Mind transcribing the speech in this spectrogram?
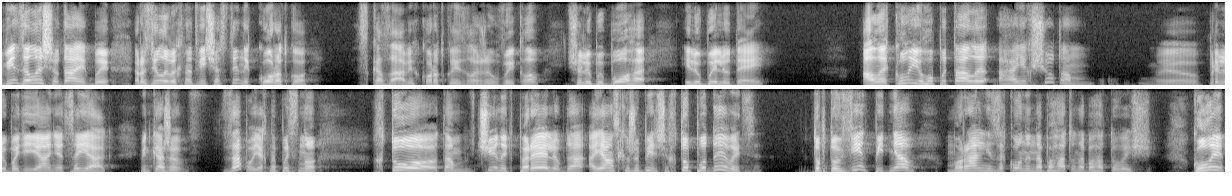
Він залишив, да, якби розділив їх на дві частини, коротко сказав їх, коротко і зложив, виклав, що люби Бога і люби людей. Але коли його питали, а якщо там прелюбодіяння, це як? Він каже: в заповідях написано, хто там чинить перелюб, да? а я вам скажу більше, хто подивиться. Тобто він підняв моральні закони набагато-набагато вище. Коли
